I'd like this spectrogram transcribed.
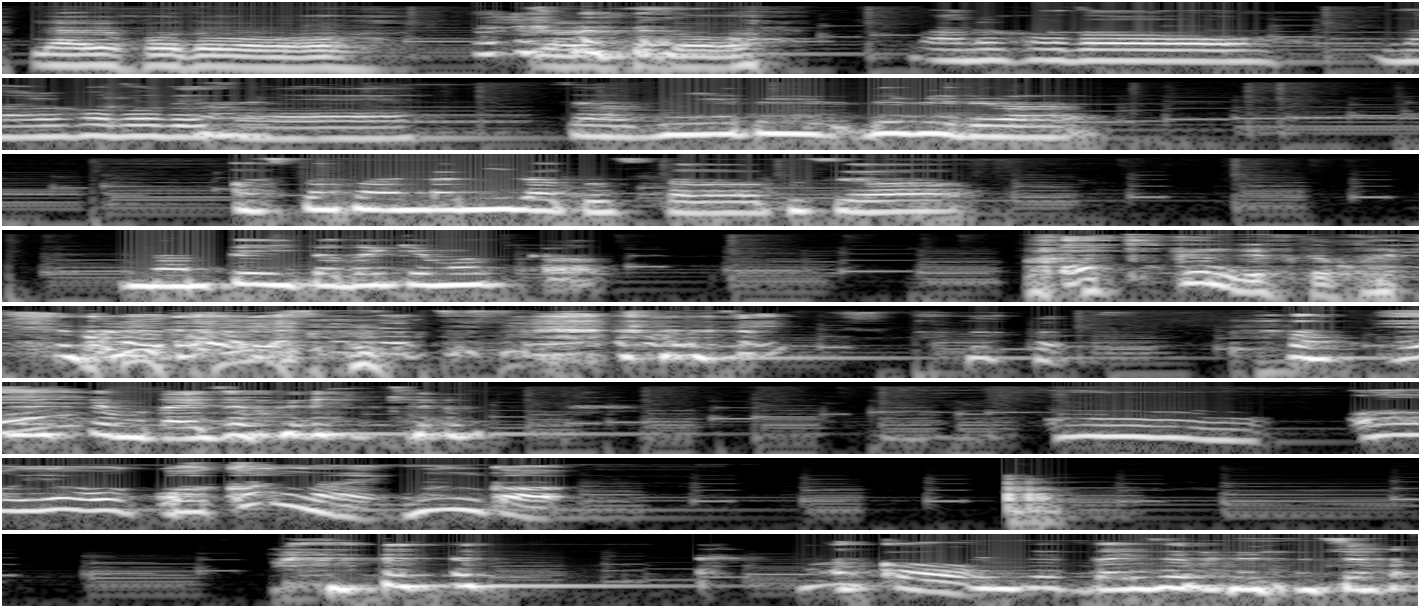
なるほど。なるほど。ど。なるほど。なるほどですね。じゃあ BL レベルは、明日さんが2だとしたら私は、何点いただけますか？あ、聞くんですか？これ。これは私にジャッジする感じあ、なくても大丈夫ですけど。うん。あ、いや、わわかんない。なんか、なんか、全然大丈夫です、じゃあ。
